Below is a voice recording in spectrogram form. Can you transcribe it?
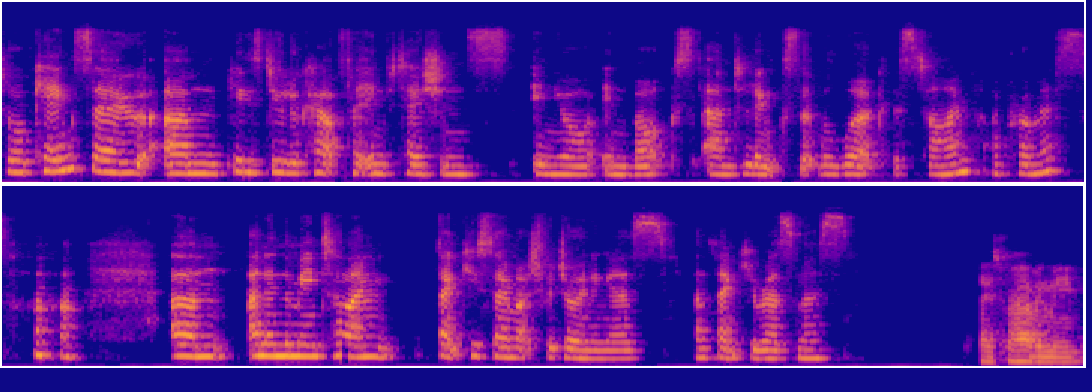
talking. So um, please do look out for invitations in your inbox and links that will work this time, I promise. um, and in the meantime, thank you so much for joining us. And thank you, Rasmus. Thanks for having me.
